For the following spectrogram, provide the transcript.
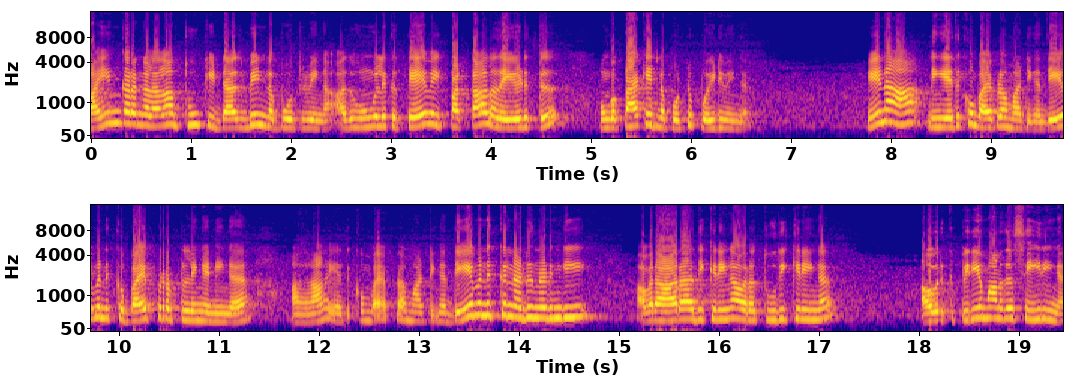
பயங்கரங்களெல்லாம் தூக்கி டஸ்ட்பினில் போட்டுருவீங்க. அது உங்களுக்கு தேவைப்பட்டால் அதை எடுத்து உங்கள் பேக்கெட்டில் போட்டு போயிடுவீங்க. ஏன்னா நீங்கள் எதுக்கும் பயப்பட மாட்டீங்க. தேவனுக்கு பயப்படுற பிள்ளைங்க நீங்கள் அதனால் எதுக்கும் பயப்பட மாட்டீங்க. தேவனுக்கு நடுநடுங்கி அவரை ஆராதிக்கிறீங்க அவரை துதிக்கிறீங்க அவருக்கு பிரியமானதை செய்கிறீங்க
